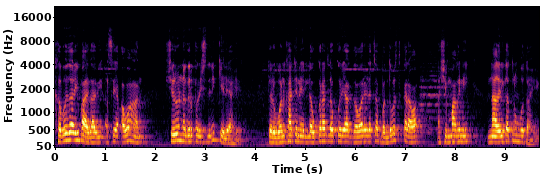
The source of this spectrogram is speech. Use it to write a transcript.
खबरदारी बाळगावी असे आवाहन शिरोळ नगर परिषदेने केले आहे. तर वन खात्याने लवकरात लवकर या गवारेड्याचा बंदोबस्त करावा अशी मागणी नागरिकातून होत आहे.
